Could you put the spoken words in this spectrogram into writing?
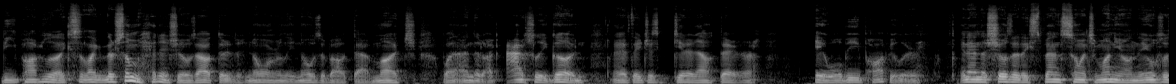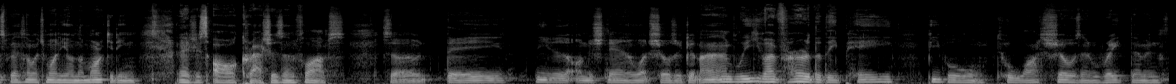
be popular. Like so, like there's some hidden shows out there that no one really knows about that much, but and they're like actually good. And if they just get it out there, it will be popular. And then the shows that they spend so much money on, they also spend so much money on the marketing, and it just all crashes and flops. So they need to understand what shows are good. I believe I've heard that they pay people to watch shows and rate them and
